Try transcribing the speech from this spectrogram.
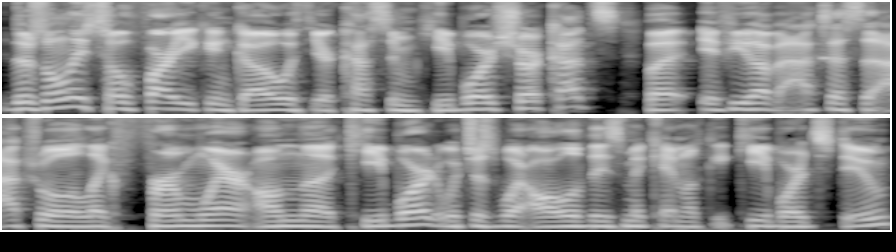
there's only so far you can go with your custom keyboard shortcuts. But if you have access to actual like firmware on the keyboard, which is what all of these mechanical keyboards do,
